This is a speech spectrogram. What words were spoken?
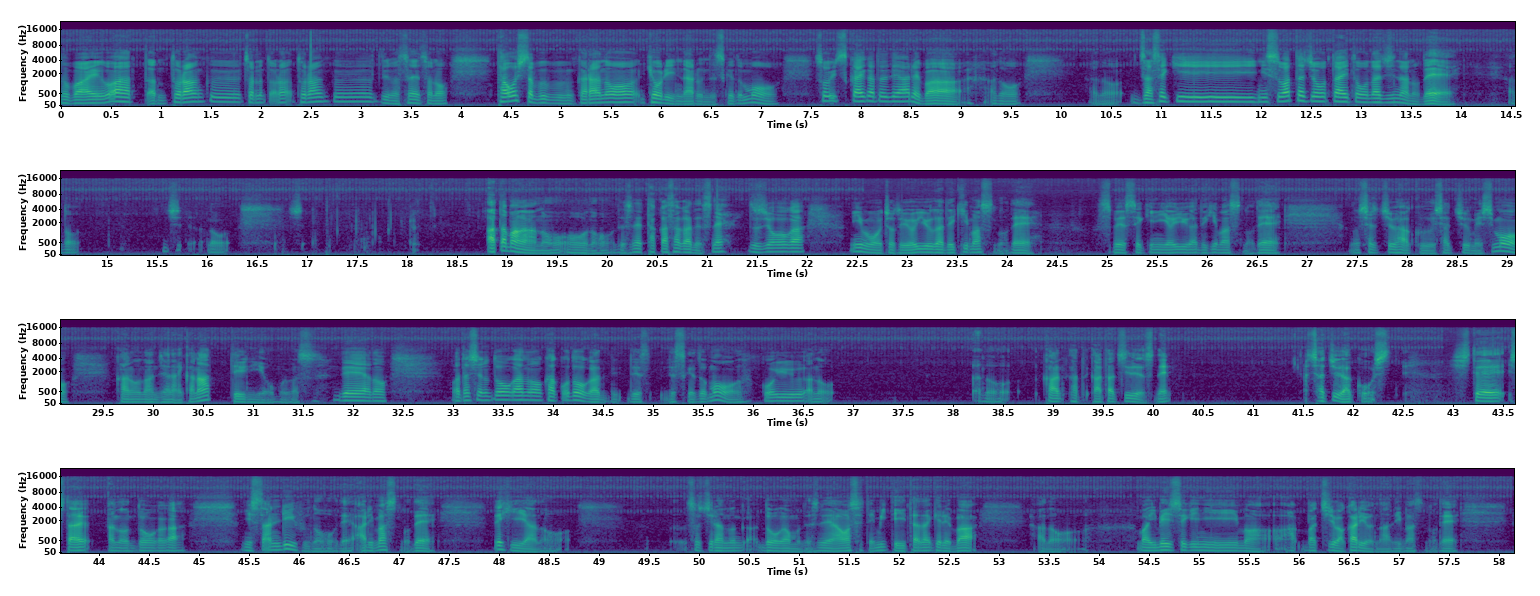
の場合は、あのトランク、そのトラトランクって言いますね、その倒した部分からの距離になるんですけども、そういう使い方であれば、あのあの座席に座った状態と同じなので、あのあの頭の方のですね、高さがですね、頭上がにもちょっと余裕ができますので、スペース的に余裕ができますので、車中泊、車中飯も可能なんじゃないかなっていうふうに思います。で、あの、私の動画の過去動画ですですけども、こういうあのあの形でですね、車中泊をししてしたあの動画が日産リーフの方でありますので、ぜひあのそちらの動画もですね、合わせて見ていただければ、あのまあ、イメージ的に、まあ、バッチリ分かるようになりますので、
